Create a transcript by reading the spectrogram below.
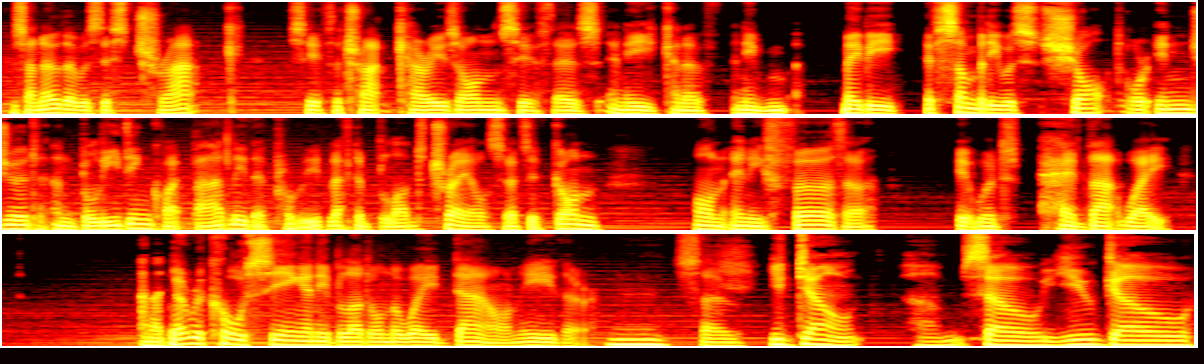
because I know there was this track. See if the track carries on. See if there's any kind of any maybe if somebody was shot or injured and bleeding quite badly, they've probably left a blood trail. So if they've gone on any further, it would head that way. And I don't recall seeing any blood on the way down either. So You don't. Um, so you go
